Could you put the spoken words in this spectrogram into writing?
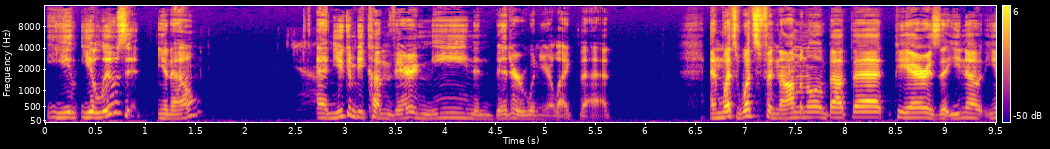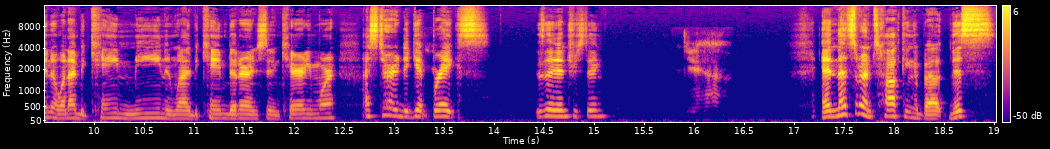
you you lose it, you know? Yeah. and you can become very mean and bitter when you're like that. And what's what's phenomenal about that, Pierre, is that you know you know when I became mean and when I became bitter and just didn't care anymore, I started to get breaks. Isn't it interesting? yeah. And that's what I'm talking about. This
